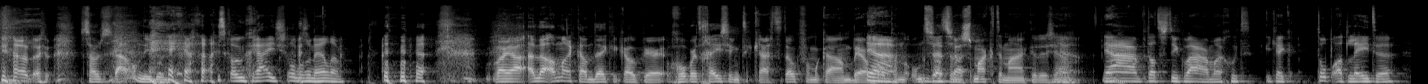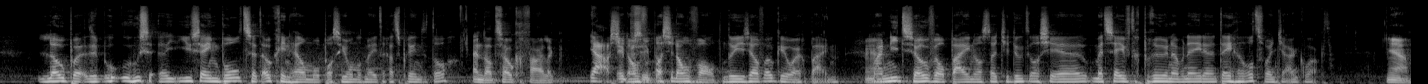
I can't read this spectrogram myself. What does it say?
ja, dat zouden ze daarom niet doen. ja, hij is gewoon grijs onder zijn helm. Maar ja, aan de andere kant denk ik ook weer... Robert Geesink krijgt het ook voor elkaar om berg Ja, op een ontzettende smak te maken. Dus ja, Ja. Ja. dat is natuurlijk waar. Maar goed, kijk, topatleten lopen... dus eh, Usain Bolt zet ook geen helm op als hij 100 meter gaat sprinten, toch? en dat is ook gevaarlijk. Ja, als je, In dan, principe. als je dan valt, dan doe je jezelf ook heel erg pijn. Ja. Maar niet zoveel pijn als dat je doet als je eh, met 70 per uur naar beneden tegen een rotswandje aankwakt. Ja,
